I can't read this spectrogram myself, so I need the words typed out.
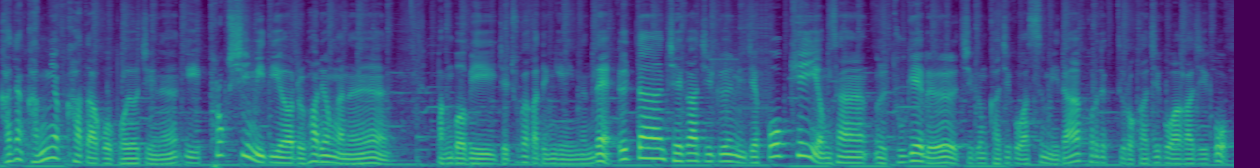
가장 강력하다고 보여지는 이 프록시 미디어를 활용하는 방법이 이제 추가가 된 게 있는데 일단 제가 지금 이제 4K 영상을 두 개를 지금 가지고 왔습니다. 프로젝트로 가지고 와가지고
